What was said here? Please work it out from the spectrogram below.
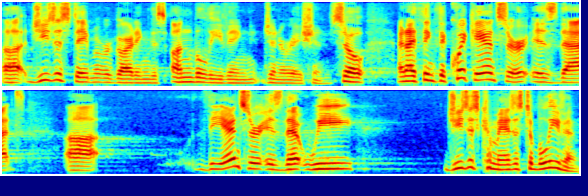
uh, Jesus' statement regarding this unbelieving generation. So, and I think the quick answer is that uh, the answer is that we Jesus commands us to believe him.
